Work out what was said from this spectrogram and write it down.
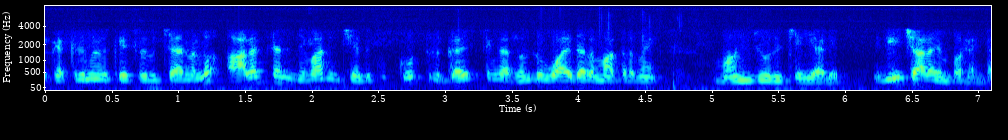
ఇక క్రిమినల్ కేసుల విచారణలో ఆలస్యాన్ని నివారించేందుకు కోర్టులు గరిష్టంగా రెండు వాయిదాలు మాత్రమే మంజూరు చేయాలి. ఇది చాలా ఇంపార్టెంట్.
